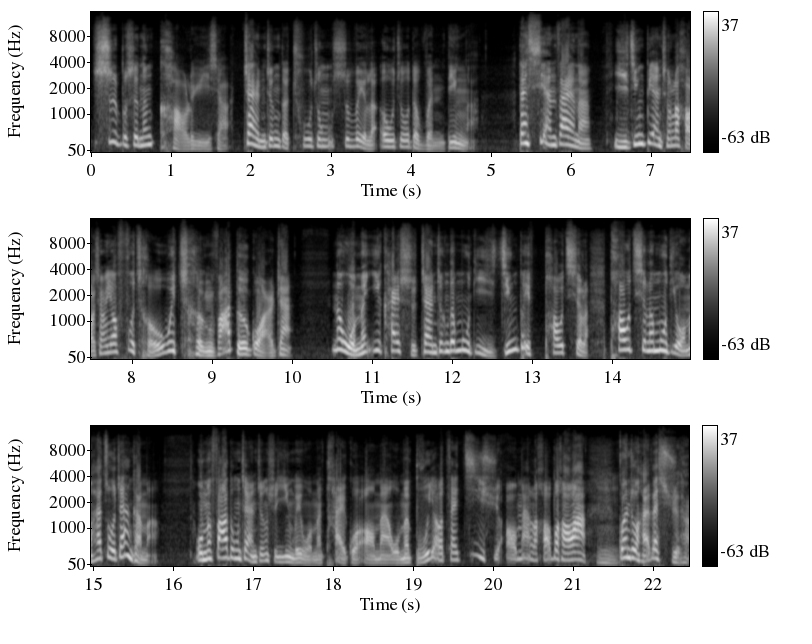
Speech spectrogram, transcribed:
是不是能考虑一下，战争的初衷是为了欧洲的稳定啊？但现在呢，已经变成了好像要复仇、为惩罚德国而战。那我们一开始战争的目的已经被抛弃了，抛弃了目的，我们还作战干嘛？我们发动战争是因为我们太过傲慢，我们不要再继续傲慢了，好不好啊？嗯观众还在嘘他。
